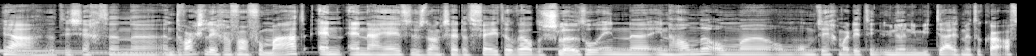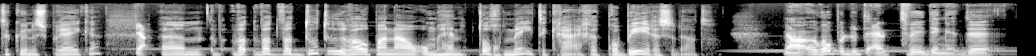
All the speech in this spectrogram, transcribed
Ja, dat is echt een, een dwarsligger van formaat. En, en hij heeft dus dankzij dat veto wel de sleutel in, in handen om, om, om zeg maar dit in unanimiteit met elkaar af te kunnen spreken. Ja. Um, wat, wat, wat doet Europa nou om hem toch mee te krijgen? Proberen ze dat? Nou, Europa doet eigenlijk twee dingen. De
